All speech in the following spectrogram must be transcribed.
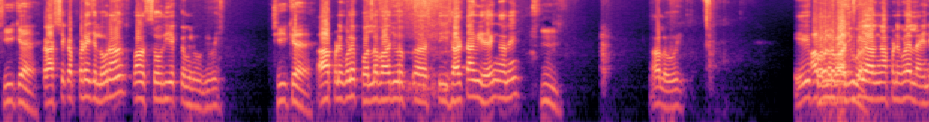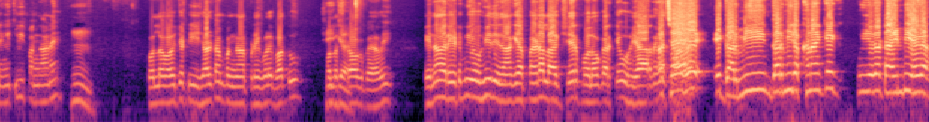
ਠੀਕ ਹੈ। ਕ੍ਰਸ਼ ਕੱਪੜੇ 'ਚ ਲੋਰਾਂ 500 ਦੀ ਇੱਕ ਮਿਲੂਗੀ ਬਈ। ਠੀਕ ਹੈ। ਆ ਆਪਣੇ ਕੋਲੇ ਫੁੱਲ ਬਾਜੂ ਟੀ-ਸ਼ਰਟਾਂ ਵੀ ਹੈਗੀਆਂ ਨੇ। ਹੂੰ। ਆ ਲਓ ਜੀ ਇਹ ਫੁੱਲ ਬਾਜੂ ਵੀ ਆਪਣੇ ਕੋਲੇ ਲਾਈਨਿੰਗ 'ਚ ਵੀ ਪੰਗਾਂ ਨੇ। ਹੂੰ। ਫੁੱਲ ਬਾਜੂ 'ਚ ਟੀ-ਸ਼ਰਟਾਂ ਪੰਗਾਂ ਆਪਣੇ ਕੋਲੇ ਵਾਧੂ। ਫੁੱਲ। ਸਟਾਕ ਪਿਆ ਬਈ। ਇਹਨਾਂ ਦਾ ਰੇਟ ਵੀ ਉਹੀ ਦੇ ਦਾਂਗੇ ਆਪਾਂ ਜਿਹੜਾ ਲਾਈਕ ਸ਼ੇਅਰ ਫੋਲੋ ਕਰਕੇ ਉਹ 1000 ਦੀਆਂ ਅੱਛਾ ਇਹ ਇਹ ਗਰਮੀ ਗਰਮੀ ਰੱਖਣਾ ਕਿ ਕੋਈ ਇਹਦਾ ਟਾਈਮ ਵੀ ਹੈਗਾ?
